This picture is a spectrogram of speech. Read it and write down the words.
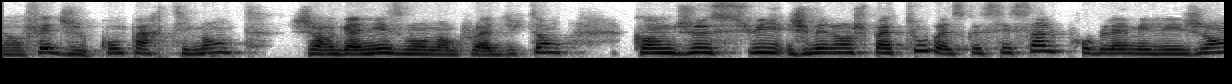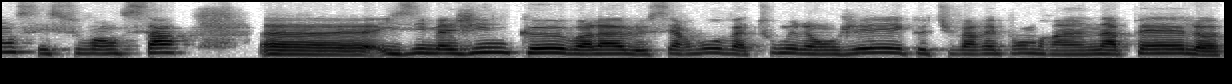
En fait, je compartimente j'organise mon emploi du temps. Quand je suis, je mélange pas tout parce que c'est ça le problème. Et les gens, c'est souvent ça. Euh, ils imaginent que voilà, le cerveau va tout mélanger et que tu vas répondre à un appel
